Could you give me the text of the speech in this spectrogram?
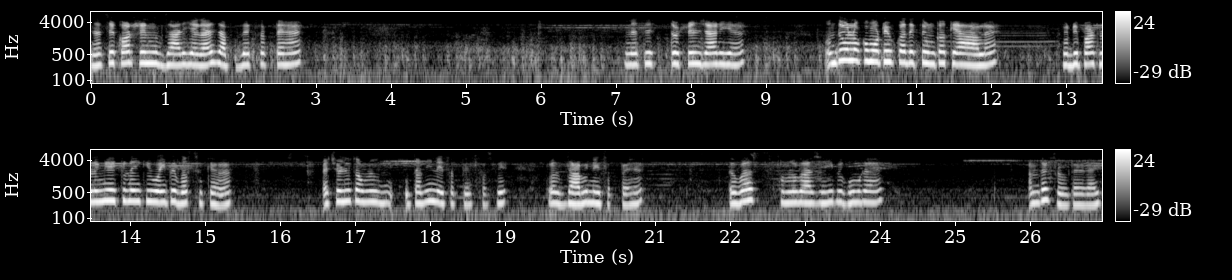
यहाँ से एक और ट्रेन जा रही है गाइस आप देख सकते हैं। से तो ट्रेन जा रही है। उन दो लोकोमोटिव का देखते हैं, उनका क्या हाल है। तो डिपार्ट लेंगे कि नहीं, कि वहीं पे बस चुके हैं। एक्चुअली तो हम लोग उतर ही नहीं सकते इस पर से। तो जा भी नहीं सकते हैं। तो बस, हम लोग आज यहीं पे घूम रहे हैं। अंदर चलते हैं गाइस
